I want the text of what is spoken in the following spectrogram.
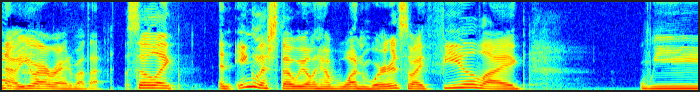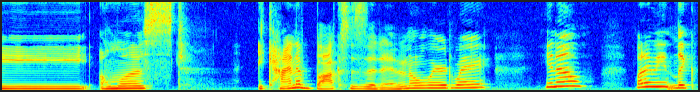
No, you are right about that. so like in English though, we only have one word, so I feel like we almost it kind of boxes it in in a weird way. You know what I mean? Like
